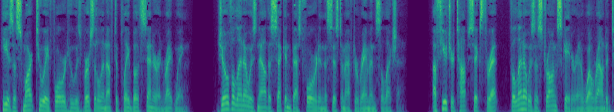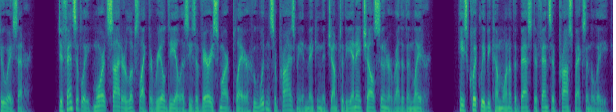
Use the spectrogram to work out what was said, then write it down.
He is a smart two-way forward who is versatile enough to play both center and right wing. Joe Veleno is now the second best forward in the system after Raymond's selection. A future top 6 threat, Veleno is a strong skater and a well rounded two way center. Defensively, Moritz Seider looks like the real deal as he's a very smart player who wouldn't surprise me in making the jump to the NHL sooner rather than later. He's quickly become one of the best defensive prospects in the league.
